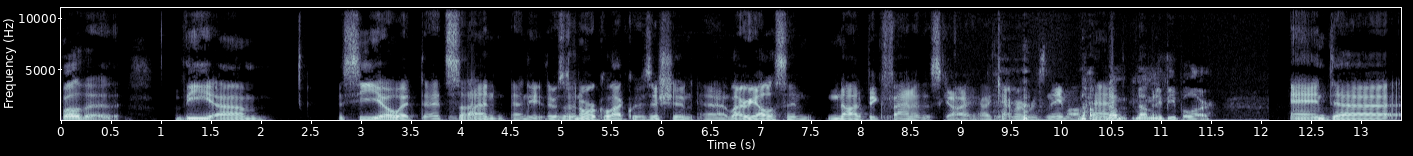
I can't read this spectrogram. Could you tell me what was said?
Well, the the um, the CEO at, at Sun, and the, there was an Oracle acquisition. Uh, Larry Ellison, not a big fan of this guy. I can't remember his name offhand. Not, not many people are. And uh,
